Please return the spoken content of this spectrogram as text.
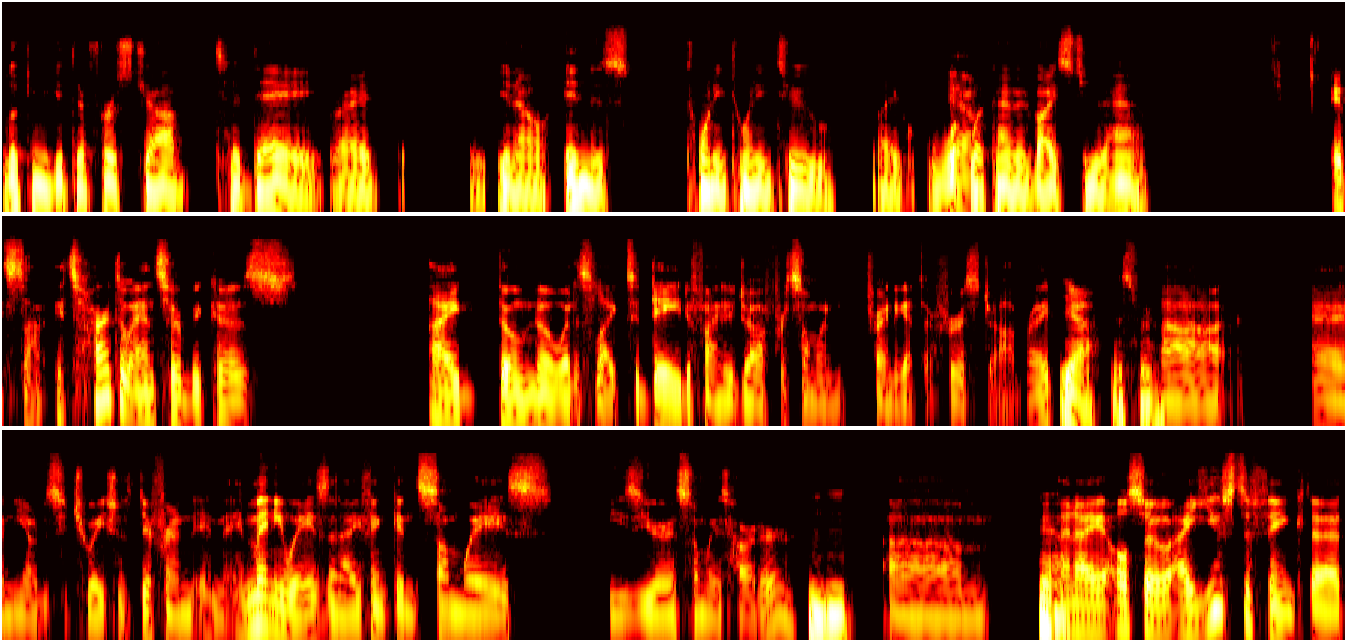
looking to get their first job today, right? You know, in this 2022, like what, Yeah. what kind of advice do you have? It's it's hard to answer because I don't know what it's like today to find a job for someone trying to get their first job, right? Yeah, that's fair. Uh, and you know the situation is different in, in many ways and i think in some ways easier in some ways harder mm-hmm. um, yeah. and i also i used to think that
